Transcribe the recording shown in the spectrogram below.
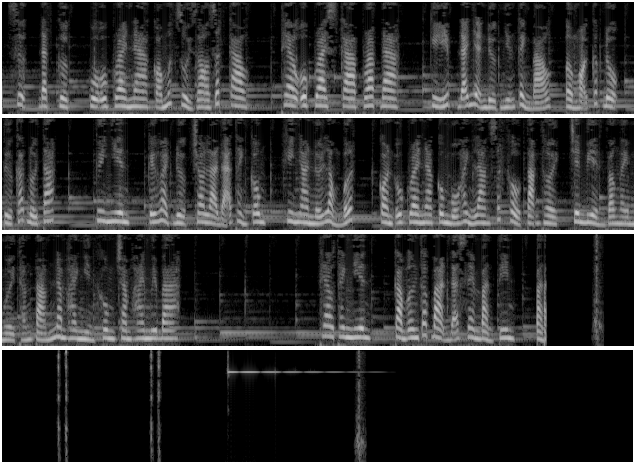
Sự đặt cược của Ukraine có mức rủi ro rất cao. Theo Ukrainska Pravda, Kyiv đã nhận được những cảnh báo ở mọi cấp độ từ các đối tác. Tuy nhiên, kế hoạch được cho là đã thành công khi Nga nới lỏng bớt, còn Ukraine công bố hành lang xuất khẩu tạm thời trên biển vào ngày 10 tháng 8 năm 2023. Theo Thanh niên, cảm ơn các bạn đã xem bản tin. Bản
